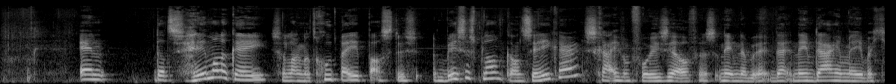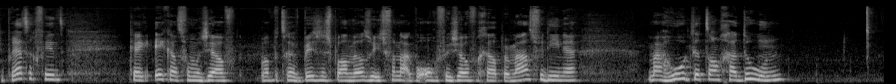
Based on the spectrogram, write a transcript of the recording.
En dat is helemaal oké, zolang dat goed bij je past. Dus een businessplan kan zeker. Schrijf hem voor jezelf. Dus neem, neem daarin mee wat je prettig vindt. Kijk, ik had voor mezelf wat betreft businessplan wel zoiets van... nou, ik wil ongeveer zoveel geld per maand verdienen. Maar hoe ik dat dan ga doen...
